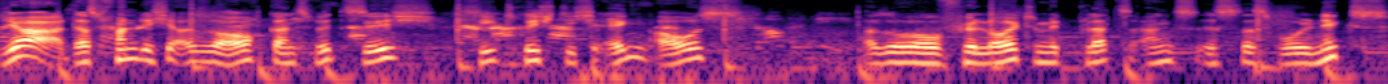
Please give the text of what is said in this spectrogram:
Ja, das fand ich also auch ganz witzig. Sieht richtig eng aus. Also für Leute mit Platzangst ist das wohl nix.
